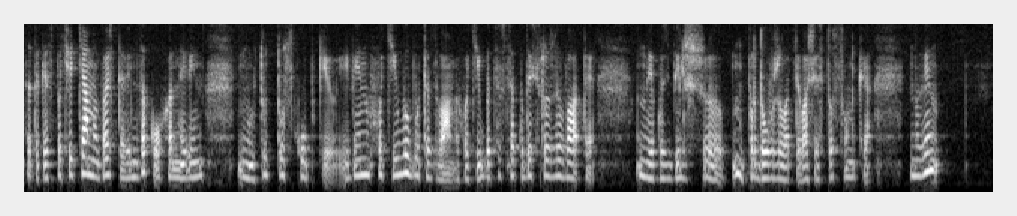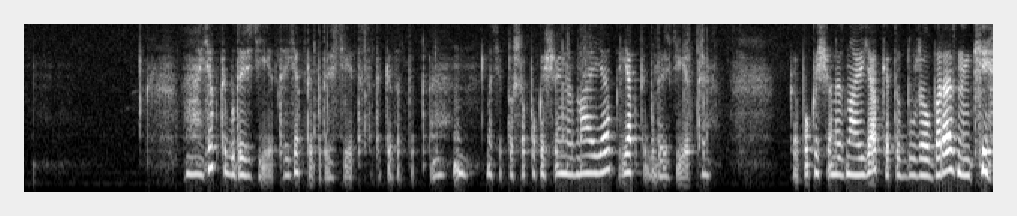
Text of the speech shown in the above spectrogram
все-таки з почуттями, бачите, він закоханий, він ну, тут туз кубків, і він хотів би бути з вами, хотів би це все кудись розвивати, ну, якось більш е, ну, продовжувати ваші стосунки. Ну він. Як ти будеш діяти? Як ти будеш діяти? Це таке запитання. М, Начебто, ще поки що не знаю як. Як ти будеш діяти? Поки що не знаю як, я тут дуже обережненький,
